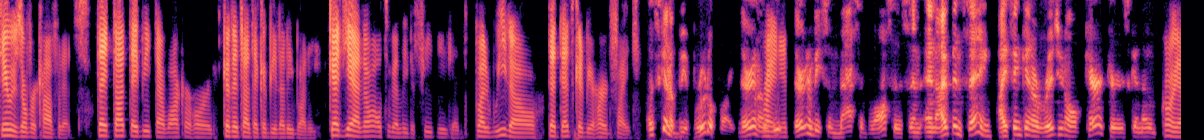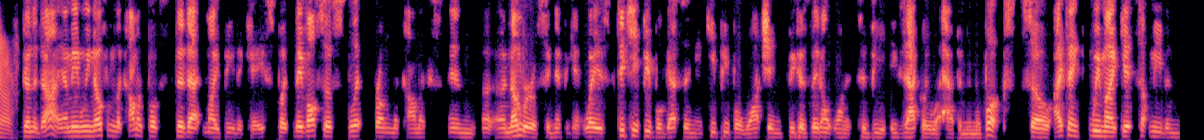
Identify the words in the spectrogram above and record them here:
was overconfidence. They thought they beat that Walker horde because they thought they could beat anybody. Because yeah, they'll ultimately defeat Negan, but we know that that's going to be a hard fight. It's going to be a brutal fight. They're going Right, to are going to be some massive losses, and and I've been saying I think an original character is going to Oh yeah, going to die. I mean, we know from the comic books that that might be the case, but they've also split from the comics in a, a number of significant ways to keep people guessing and keep people watching because they don't want it to be exactly what happened in the books. So I think we might get something even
